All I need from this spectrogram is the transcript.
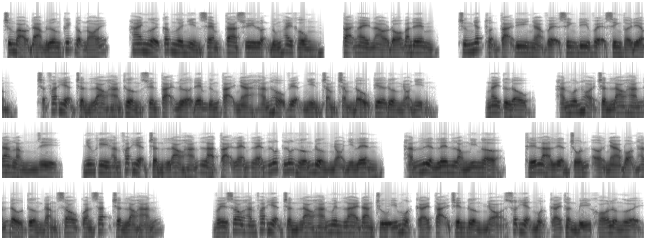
Trương bảo đảm lương kích động nói, hai người các ngươi nhìn xem ta suy luận đúng hay không? Tại ngày nào đó ban đêm trương nhất thuận tại đi nhà vệ sinh đi vệ sinh thời điểm, chợt phát hiện trần lao hán thường xuyên tại nửa đêm đứng tại nhà hắn hậu viện nhìn chằm chằm đầu kia đường nhỏ nhìn. Ngay từ đầu, hắn muốn hỏi trần lao hán đang làm gì, nhưng khi hắn phát hiện trần lao hán là tại lén lén lút lút hướng đường nhỏ nhìn lên, hắn liền lên lòng nghi ngờ, thế là liền trốn ở nhà bọn hắn đầu tường đằng sau quan sát trần lao hán. Về sau hắn phát hiện trần lao hán nguyên lai đang chú ý một cái tại trên đường nhỏ xuất hiện một cái thần bí khó lường người,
